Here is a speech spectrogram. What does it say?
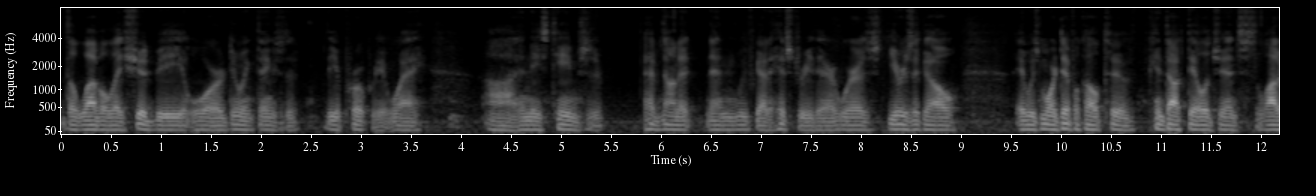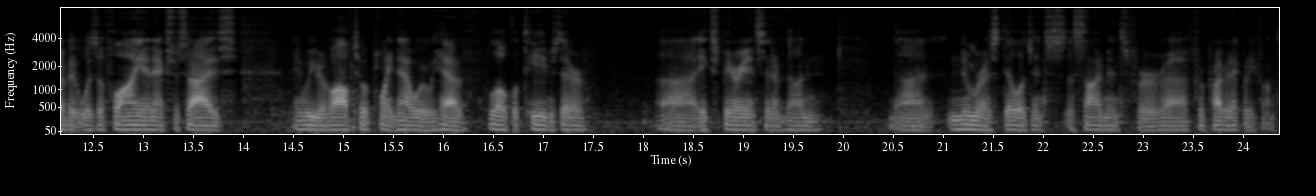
the level they should be or doing things the, the appropriate way. Uh, and these teams have done it, and we've got a history there. Whereas years ago, it was more difficult to conduct diligence. A lot of it was a fly in exercise, and we've evolved to a point now where we have local teams that are uh, experienced and have done uh, numerous diligence assignments for, uh, for private equity funds.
